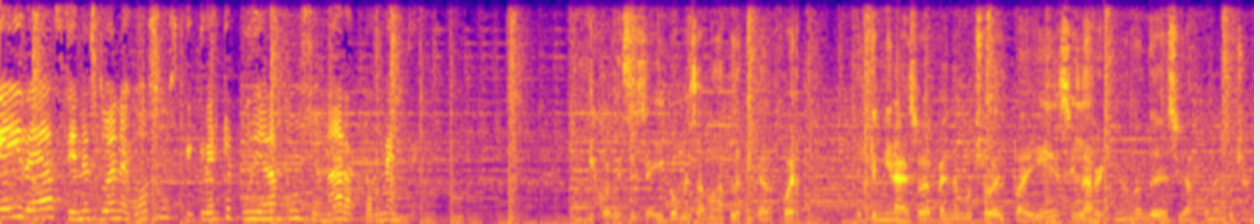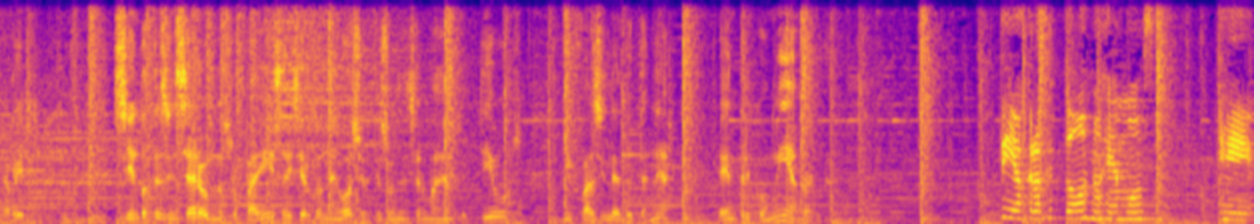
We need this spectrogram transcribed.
¿qué ideas tienes tú de negocios que crees que pudieran funcionar actualmente? Híjoles, y ahí comenzamos a platicar fuerte. Es que mira, eso depende mucho del país y la región donde decidas poner tu changarrito. Siéndote sincero, en nuestro país hay ciertos negocios que suelen ser más efectivos y fáciles de tener, entre comillas, ¿verdad? Sí, yo creo que todos nos hemos eh,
